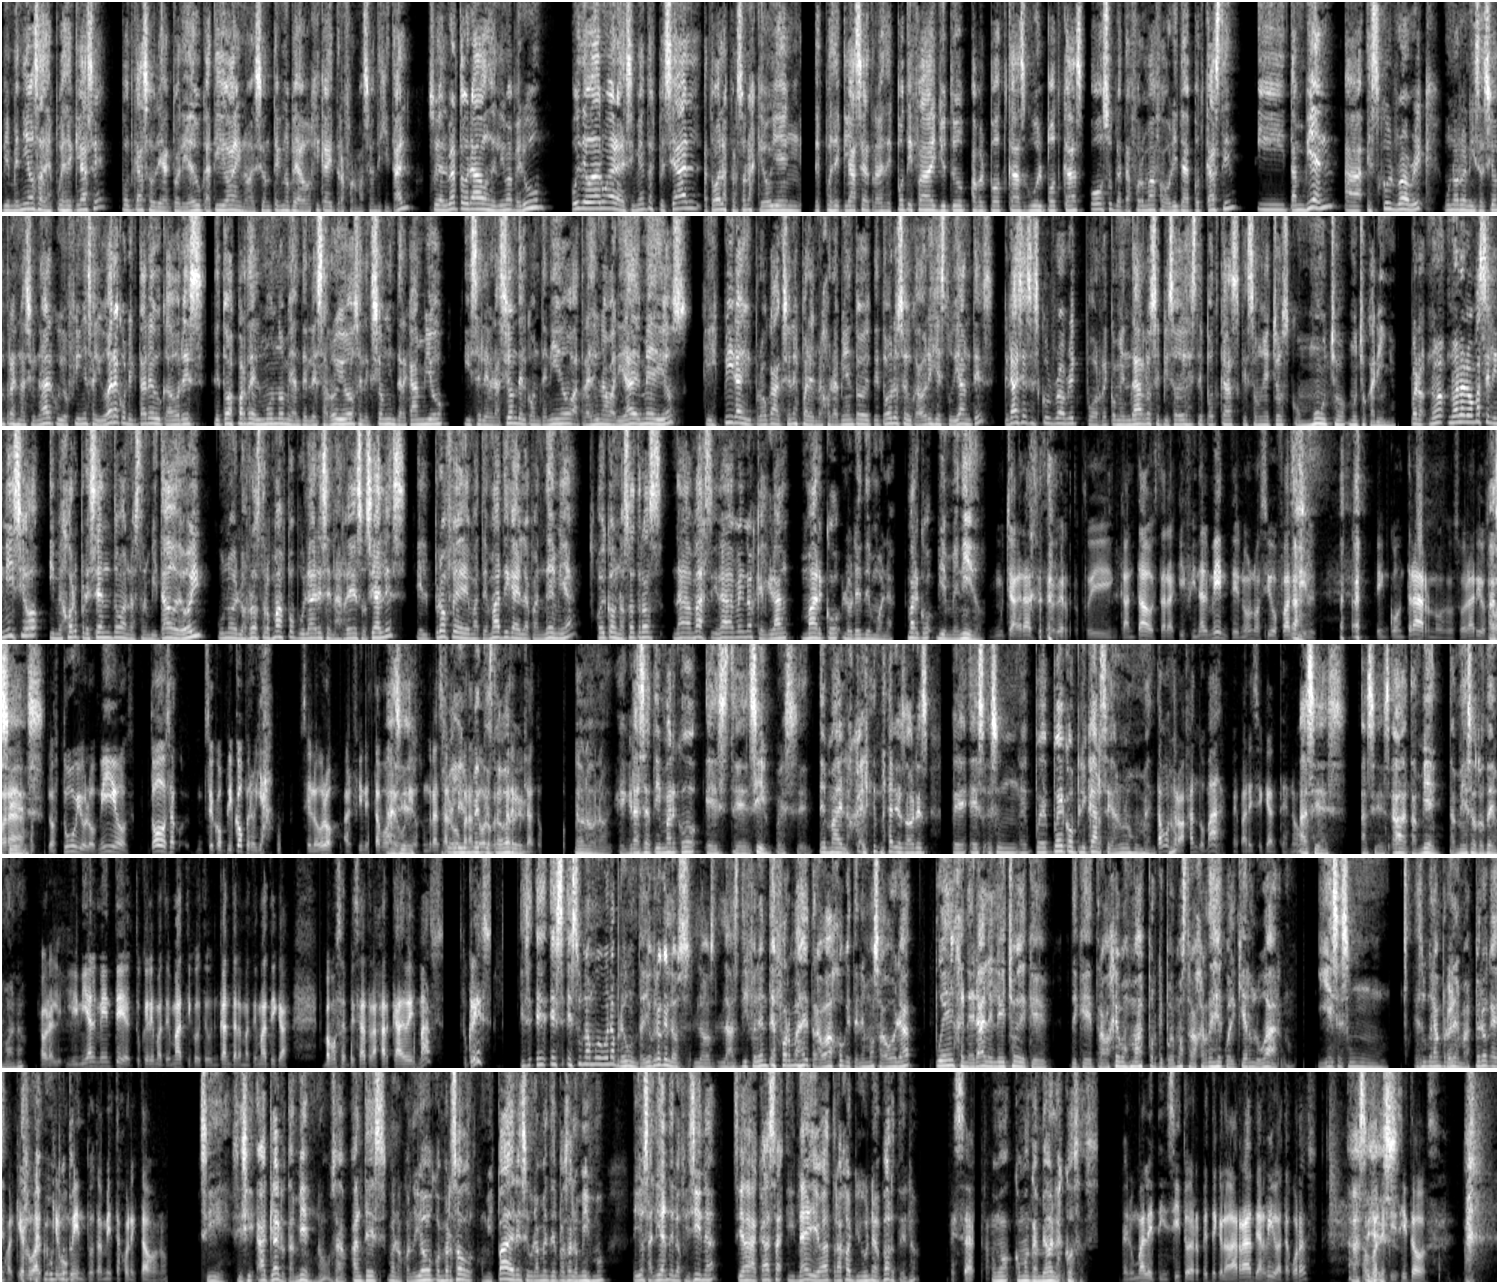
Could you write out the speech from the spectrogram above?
Bienvenidos a Después de clase, podcast sobre actualidad educativa, innovación tecnopedagógica y transformación digital. Soy Alberto Grados de Lima, Perú. Hoy debo dar un agradecimiento especial a todas las personas que oyen después de clase a través de Spotify, YouTube, Apple Podcasts, Google Podcasts o su plataforma favorita de podcasting. Y también a School Rubric, una organización transnacional cuyo fin es ayudar a conectar educadores de todas partes del mundo mediante el desarrollo, selección, intercambio y celebración del contenido a través de una variedad de medios que inspiran y provocan acciones para el mejoramiento de, todos los educadores y estudiantes. Gracias School Rubric por recomendar los episodios de este podcast que son hechos con mucho, mucho cariño. Bueno, no, no alargo más el inicio y mejor presento a nuestro invitado de hoy, uno de los rostros más populares en las redes sociales, el profe de matemática de la pandemia. Hoy con nosotros nada más y nada menos que el gran Marco Loret de Mola. Marco, bienvenido. Muchas gracias, Alberto. Estoy encantado de estar aquí finalmente, ¿no? No ha sido fácil encontrarnos, los horarios ahora, los tuyos, los míos, todo se, complicó, pero ya, se logró. Al fin estamos reunidos. Un gran saludo para todos los que están escuchando. No, no, no. Eh, gracias a ti, Marco. Este, sí, pues el tema de los calendarios ahora es, eh, es, un, eh, puede, complicarse en algunos momentos. Estamos trabajando más, me parece que antes, ¿no? Así es. Así es. Ah, también, también es otro tema, ¿no? Ahora, linealmente, tú que eres matemático, te encanta la matemática, ¿vamos a empezar a trabajar cada vez más? ¿Tú crees? Es, una muy buena pregunta. Yo creo que los, las diferentes formas de trabajo que tenemos ahora pueden generar el hecho de que, de que trabajemos más porque podemos trabajar desde cualquier lugar. Y ese es un, es un gran problema. Espero que. Cualquier lugar, cualquier momento también estás conectado, ¿no? Sí, sí, sí. Ah, claro, también, ¿no? O sea, antes, bueno, cuando yo converso con mis padres, seguramente pasa lo mismo. Ellos salían de la oficina, se iban a casa y nadie llevaba trabajo a ninguna parte, ¿no? Exacto. ¿Cómo, cómo han cambiado las cosas? En un maletincito de repente que lo agarran de arriba, ¿te acuerdas? Así Los maletincitos.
